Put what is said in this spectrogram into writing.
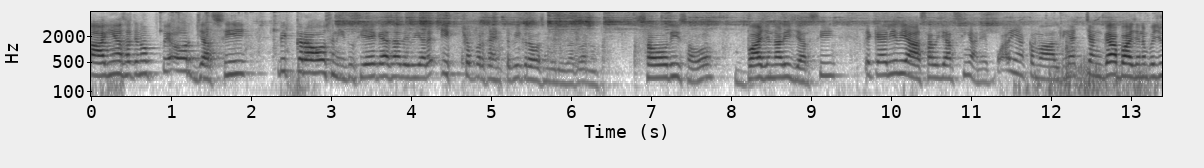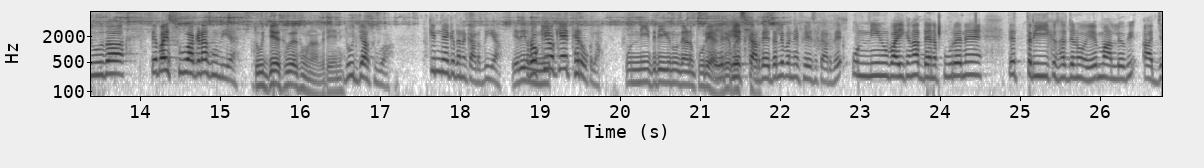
ਆ ਗਈਆਂ ਸੱਜਣੋ ਪਿਓਰ ਜਰਸੀ। ਵੀ ਕ੍ਰਾਸ ਨਹੀਂ ਤੁਸੀਂ ਇਹ ਕਹਿ ਸਕਦੇ ਵੀ ਯਾਰ 1% ਵੀ ਕ੍ਰਾਸ ਮਿਲੂਗਾ ਤੁਹਾਨੂੰ। 100 ਦੀ 100 ਵਜਨ ਵਾਲੀ ਜਰਸੀ ਤੇ ਕਹਿ ਲਈਏ ਵੀ ਆਸਲ ਜਰਸੀਆਂ ਨੇ ਬੜੀਆਂ ਕਮਾਲ ਦੀਆਂ ਚੰਗਾ ਵਜਨ ਵਜੂਦ ਆ। ਤੇ ਬਾਈ ਸੂਆ ਕਿਹੜਾ ਸੁੰਦੀ ਆ ਦੂਜੇ ਸੂਏ ਸੁਣਾ ਵੀਰੇ ਇਹਨੇ। ਦੂਜਾ ਸੂਆ। ਕਿੰਨੇ ਕੁ ਦਿਨ ਕੱਢਦੀ ਆ? ਇਹਦੀ ਰੋਕੀ ਰੋਕੀ ਇੱਥੇ ਰੋਕ ਲਾ। 19 ਤਰੀਕ ਨੂੰ ਦਿਨ ਪੂਰੇ ਆ ਵੀਰੇ ਫੇਸ ਕਰਦੇ ਇਧਰਲੇ ਬੰਨੇ ਫੇਸ ਕਰਦੇ। 19 ਨੂੰ ਬਾਈ ਕਹਿੰਦਾ ਦਿਨ ਪੂਰੇ ਨੇ ਤੇ ਤਰੀਕ ਸੱਜਣੋ ਇਹ ਮੰਨ ਲਿਓ ਵੀ ਅੱਜ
